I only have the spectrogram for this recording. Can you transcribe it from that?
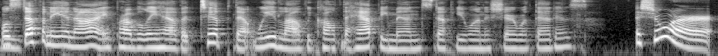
Well, Stephanie and I probably have a tip that we love. We call it the Happy Men. Steph, you want to share what that is? Sure.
